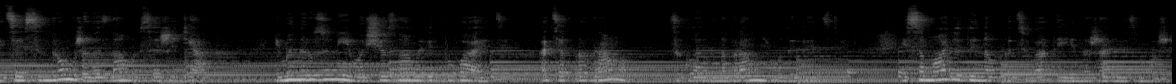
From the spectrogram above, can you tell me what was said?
І цей синдром живе з нами все життя. І ми не розуміємо, що з нами відбувається. А ця програма закладена в ранньому дитинстві. І сама людина опрацювати її, на жаль, не зможе.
